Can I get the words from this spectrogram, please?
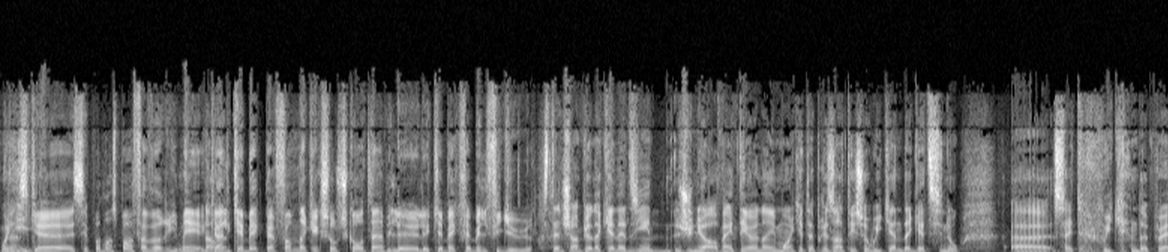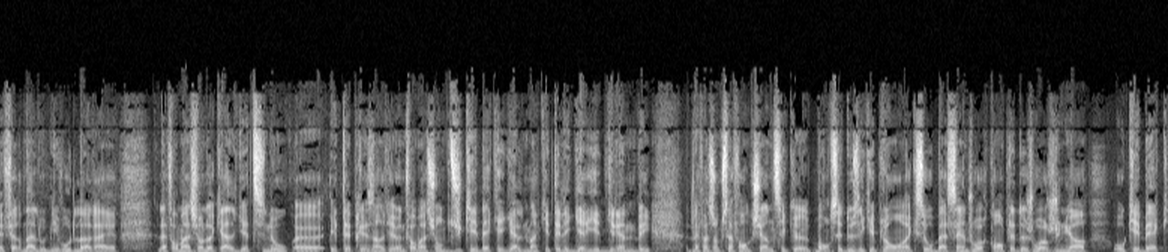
Oui. Parce que c'est pas mon sport favori, mais quand le Québec performe dans quelque chose, je suis content, puis le, Québec fait belle figure. C'était le championnat canadien junior, 21 ans et moins, qui était présenté ce week-end à Gatineau. Euh, ça a été un week-end un peu infernal au niveau de l'horaire. La formation locale Gatineau euh, était présente. Il y avait une formation du Québec également, qui était les guerriers de Grenby. De la façon que ça fonctionne, c'est que bon, ces deux équipes-là ont accès au bassin de joueurs complet de joueurs juniors au Québec.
